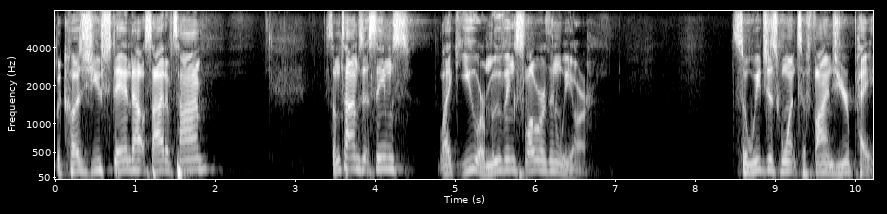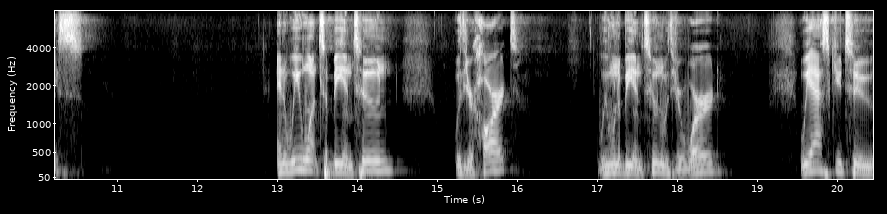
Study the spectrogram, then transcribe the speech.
because you stand outside of time, sometimes it seems like you are moving slower than we are. So we just want to find your pace. And we want to be in tune with your heart. We want to be in tune with your word. We ask you to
